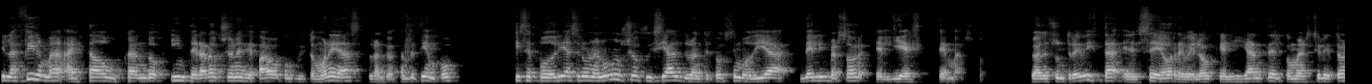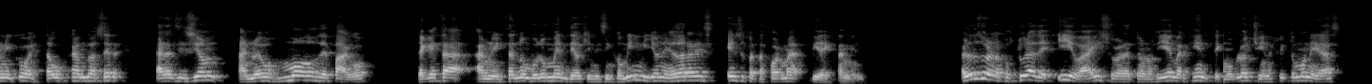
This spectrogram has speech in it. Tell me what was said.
que la firma ha estado buscando integrar opciones de pago con criptomonedas durante bastante tiempo y se podría hacer un anuncio oficial durante el próximo día del inversor el 10 de marzo. Durante su entrevista, el CEO reveló que el gigante del comercio electrónico está buscando hacer la transición a nuevos modos de pago, ya que está administrando un volumen de 85 mil millones de dólares en su plataforma directamente. Hablando sobre la postura de eBay sobre la tecnología emergente como blockchain y las criptomonedas,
